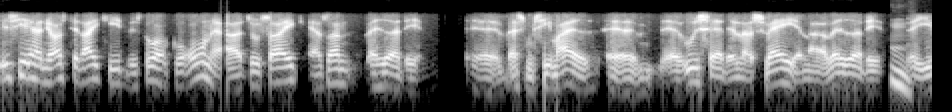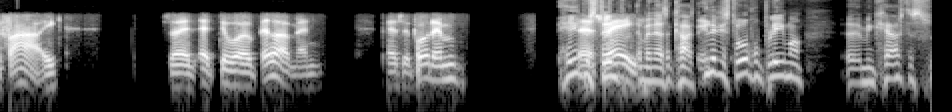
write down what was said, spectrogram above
Det siger han jo også til dig, Kit, hvis du har corona, og du så ikke er sådan, hvad hedder det, øh, hvad skal man sige, meget øh, udsat eller svag, eller hvad hedder det, Mm. i far, ikke? Så at, at det var jo bedre, at man passede på dem. Helt bestemt. svag. Men altså, Karsten, en af de store problemer, øh, min kærestes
